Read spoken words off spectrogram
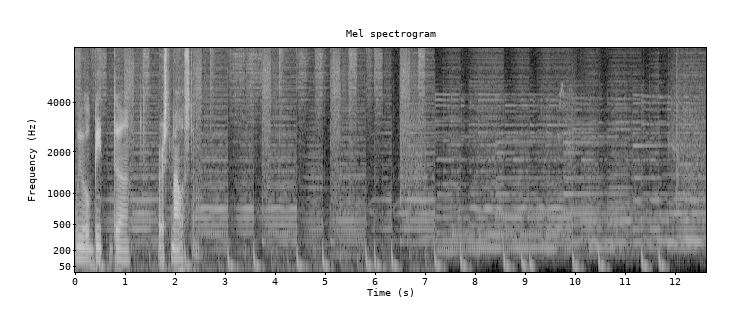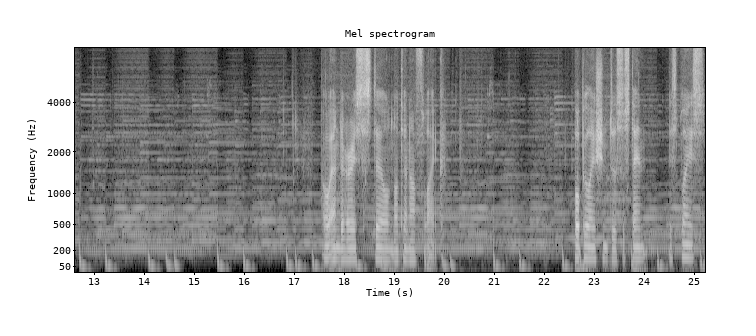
we will beat the first milestone. Oh, and there is still not enough, like, population to sustain this place.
